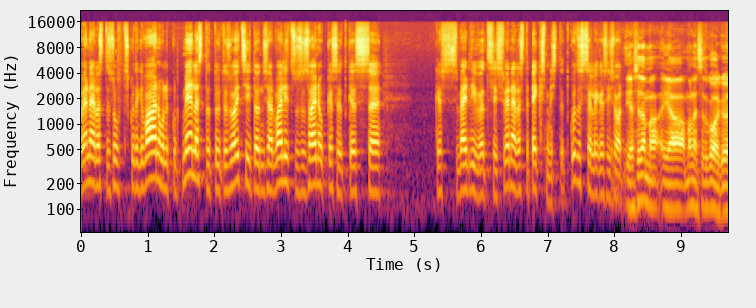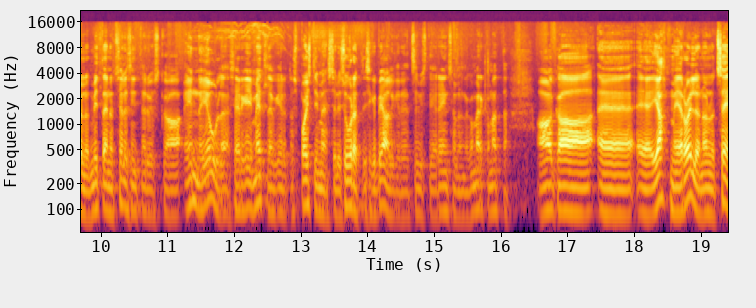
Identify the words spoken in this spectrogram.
venelaste suhtes kuidagi vaenulikult meelestatud ja sotsid on seal valitsuses ainukesed, kes kes väldivad siis venelaste peksmist, et kuidas sellega siis on? ja seda ma ja ma olen seda kogu aeg öelnud, mitte ainult selles intervjuus, ka enne jõule Sergei Metlev kirjutas Postimehes, see oli suurelt isegi pealkiri, et see vist jäi Reinsalule nagu märkamata. aga äh, jah, meie roll on olnud see,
